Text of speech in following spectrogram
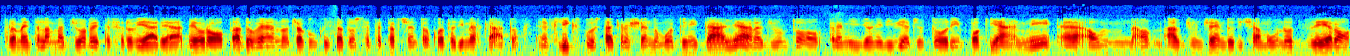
probabilmente la maggior rete ferroviaria d'Europa, dove hanno già conquistato il 7% a quota di mercato. Eh, Flixbus sta crescendo molto in Italia, ha raggiunto 3 milioni di viaggiatori in pochi anni, eh, aggiungendo diciamo 1-0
